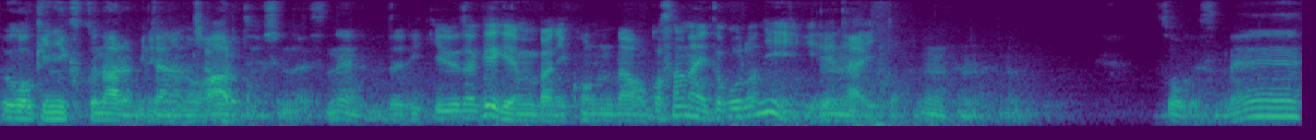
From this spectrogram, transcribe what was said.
動きにくくなるみたいなのはあるかもしれないですね。でできるだけ現場に混乱を起こさないところに入れたいと。うんうんうん、そうですね。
